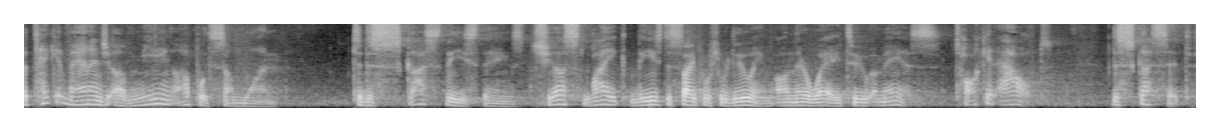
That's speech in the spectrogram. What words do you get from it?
But take advantage of meeting up with someone to discuss these things, just like these disciples were doing on their way to Emmaus. Talk it out, discuss it.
